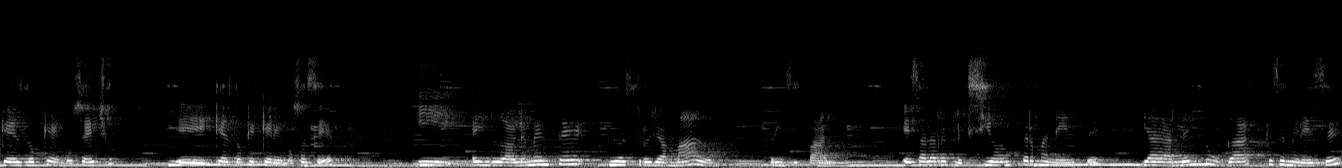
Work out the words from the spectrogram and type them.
qué es lo que hemos hecho, eh, qué es lo que queremos hacer y e indudablemente nuestro llamado principal es a la reflexión permanente y a darle el lugar que se merece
